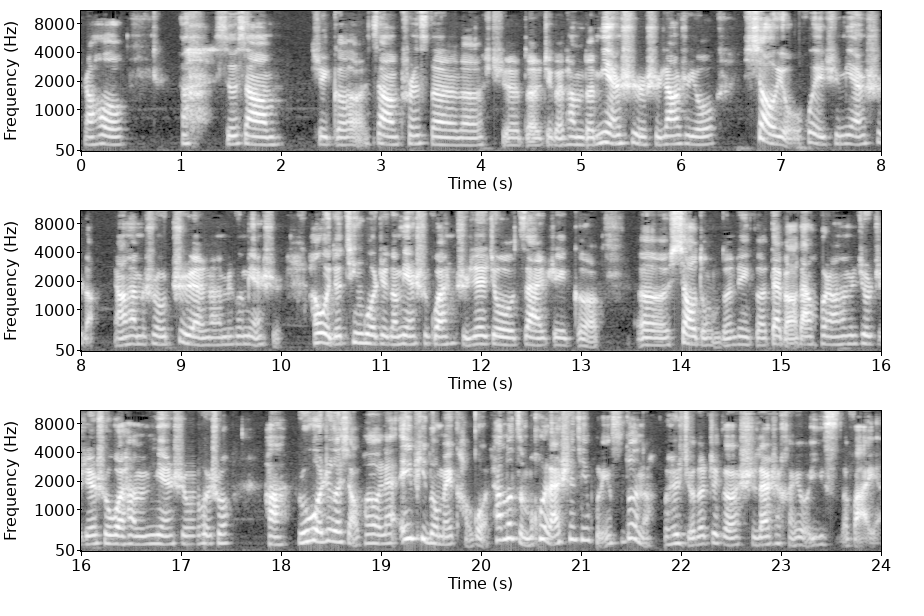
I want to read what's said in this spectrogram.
然后啊，就像。这个像 Princeton 的学的这个他们的面试实际上是由校友会去面试的，然后他们是由志愿的，他们会面试。然后我就听过这个面试官直接就在这个呃校董的那个代表大会上，他们就直接说过，他们面试会说，哈，如果这个小朋友连 AP 都没考过，他们怎么会来申请普林斯顿呢？我就觉得这个实在是很有意思的发言。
